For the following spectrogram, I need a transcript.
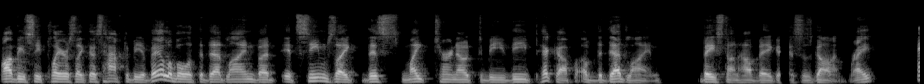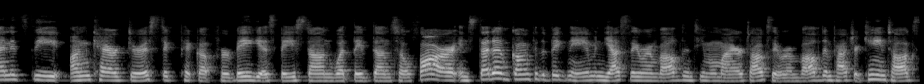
obviously players like this have to be available at the deadline, but it seems like this might turn out to be the pickup of the deadline based on how Vegas has gone, right? And it's the uncharacteristic pickup for Vegas based on what they've done so far. Instead of going for the big name, and yes, they were involved in Timo Meier talks, they were involved in Patrick Kane talks,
